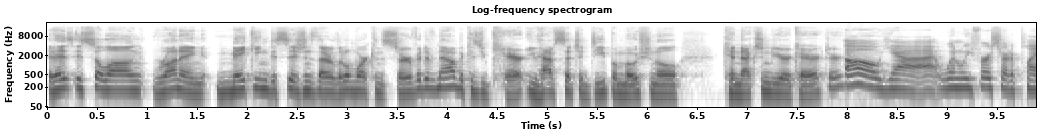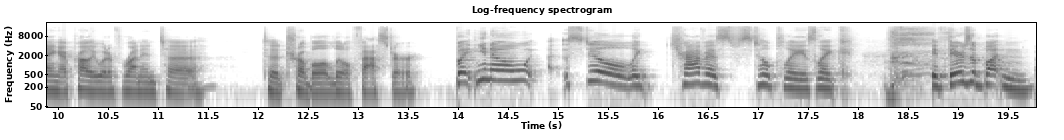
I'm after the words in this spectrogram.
it is, is so long running making decisions that are a little more conservative now because you care you have such a deep emotional connection to your character? Oh yeah, when we first started playing, I probably would have run into to trouble a little faster. But you know, still like Travis still plays like if there's a button,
